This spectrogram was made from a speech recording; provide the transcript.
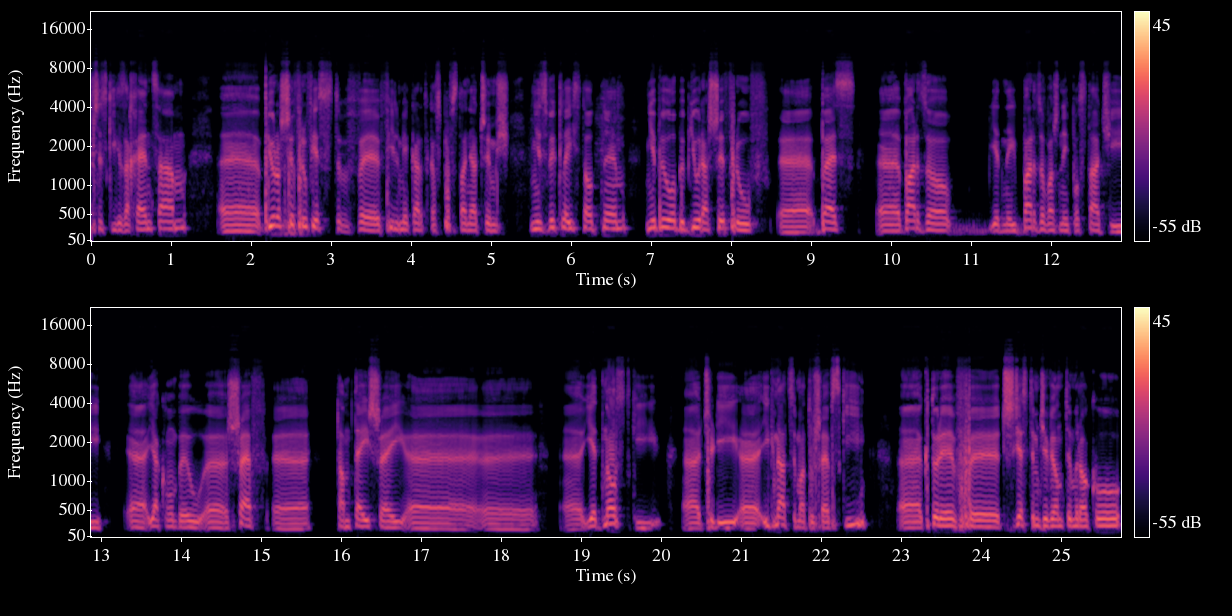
wszystkich zachęcam. E, biuro szyfrów jest w filmie Kartka z Powstania czymś niezwykle istotnym. Nie byłoby biura szyfrów e, bez e, bardzo jednej bardzo ważnej postaci, jaką był szef tamtejszej jednostki, czyli Ignacy Matuszewski, który w 1939 roku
